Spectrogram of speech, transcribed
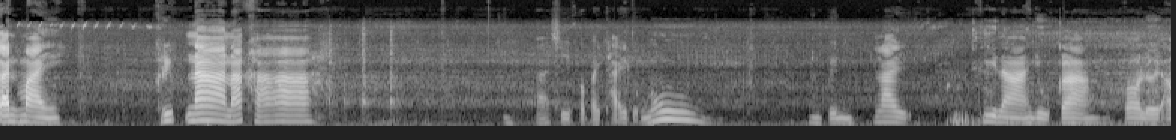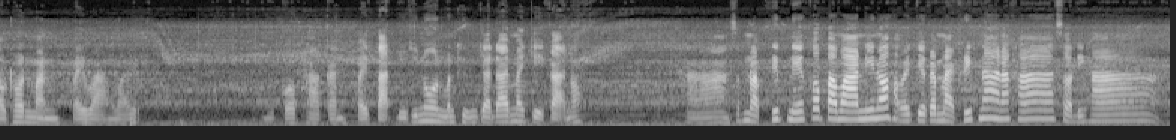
กันใหม่คลิปหน้านะคะาชีก็ไปไถตรงนู้นมันเป็นไร่ที่นาอยู่กลาง ก็เลยเอาท่อนมันไปวางไว้ แล้วก็พากันไปตัดอยู่ที่โน่นมันถึงจะได้ไม่เกะกะเนาะค่ะสำหรับคลิปนี้ก็ประมาณนี้เนาะไว้เจอกันใหม่คลิปหน้านะคะ สวัสดีค่ะ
